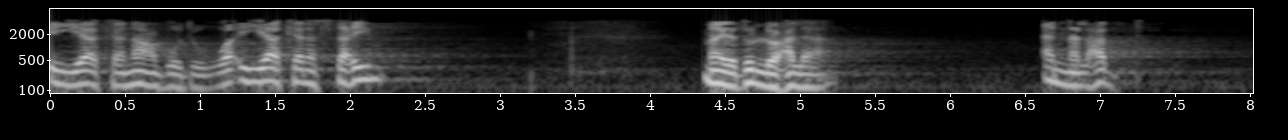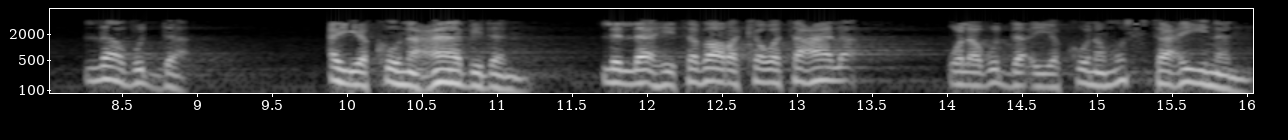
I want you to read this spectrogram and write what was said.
إياك نعبد وإياك نستعين. ما يدل على أن العبد لا بد أن يكون عابدا لله تبارك وتعالى ولا بد أن يكون مستعينا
